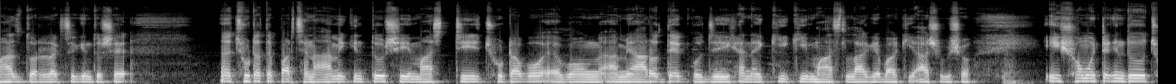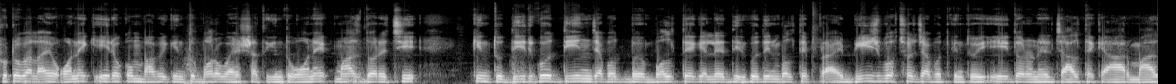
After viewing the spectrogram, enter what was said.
মাছ ধরে রাখছে, কিন্তু সে ছুটাতে পারছে না। আমি কিন্তু সেই মাছটি ছুটাবো এবং আমি আরও দেখব যে এখানে কি কি মাছ লাগে বা কি আসুবিষ এই সময়টা কিন্তু ছোটোবেলায় অনেক এরকমভাবে কিন্তু বড় ভাইয়ের সাথে কিন্তু অনেক মাছ ধরেছি। কিন্তু দীর্ঘদিন যাবৎ বলতে গেলে দীর্ঘদিন বলতে প্রায় বিশ বছর যাবৎ কিন্তু এই ধরনের জাল থেকে আর মাছ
